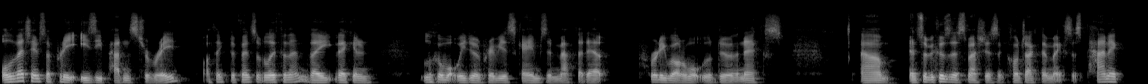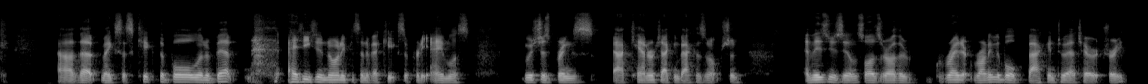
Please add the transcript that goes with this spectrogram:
all of our teams have pretty easy patterns to read. I think defensively for them, they they can look at what we do in previous games and map that out pretty well to what we'll do in the next. Um, and so because they're smashing us in contact, that makes us panic. Uh, that makes us kick the ball, and about 80 to 90% of our kicks are pretty aimless, which just brings our counter-attacking back as an option. And these New Zealand sides are either great at running the ball back into our territory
